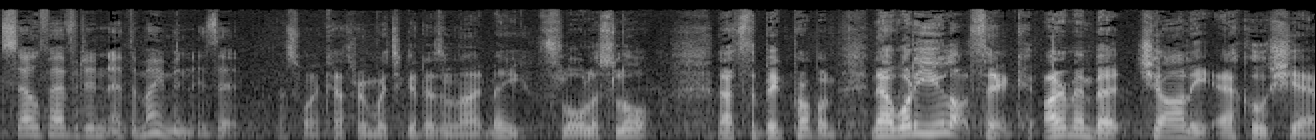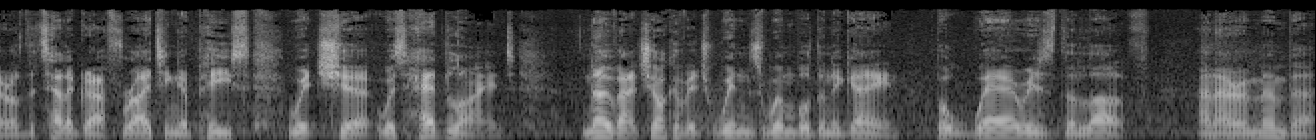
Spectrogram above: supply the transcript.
self-evident at the moment, is it? That's why Catherine Whitaker doesn't like me. Flawless law. That's the big problem. Now, what do you lot think? I remember Charlie Eccleshare of The Telegraph writing a piece which uh, was headlined Novak Djokovic wins Wimbledon again, but where is the love? And I remember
